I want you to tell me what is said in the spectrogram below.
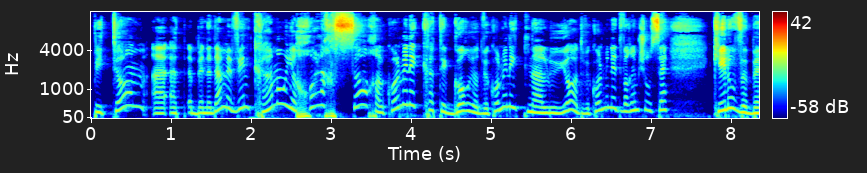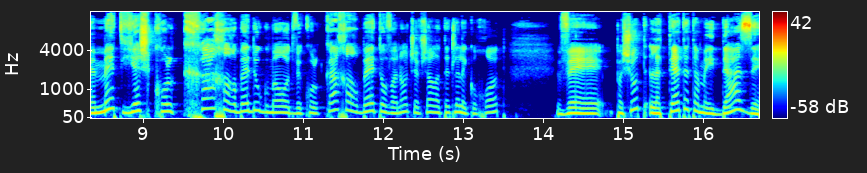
פתאום הבן אדם מבין כמה הוא יכול לחסוך על כל מיני קטגוריות וכל מיני התנהלויות וכל מיני דברים שהוא עושה כאילו, ובאמת יש כל כך הרבה דוגמאות וכל כך הרבה תובנות שאפשר לתת ללקוחות, ופשוט לתת את המידע הזה,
